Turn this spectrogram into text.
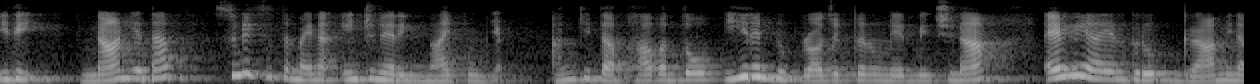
ఇది నాణ్యత సునిశ్చితమైన ఇంజనీరింగ్ నైపుణ్యం. అంకిత భావంతో ఈ రెండు ప్రాజెక్టులను నిర్మించిన ఎంఈఐఎల్ గ్రూప్ గ్రామీణ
